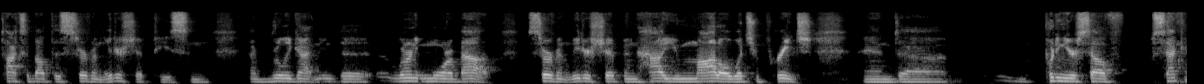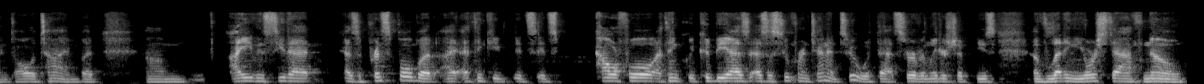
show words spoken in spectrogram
talks about this servant leadership piece, and I've really gotten into learning more about servant leadership and how you model what you preach, and uh, putting yourself second all the time. But um, I even see that as a principal, but I, I think it's it's powerful. I think we could be as as a superintendent too with that servant leadership piece of letting your staff know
